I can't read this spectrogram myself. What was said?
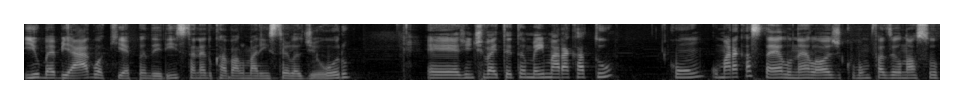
e o Bebe Água, que é pandeirista, né, do cavalo marinho Estrela de Ouro. É, a gente vai ter também maracatu com o maracastelo, né? Lógico, vamos fazer o nosso,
